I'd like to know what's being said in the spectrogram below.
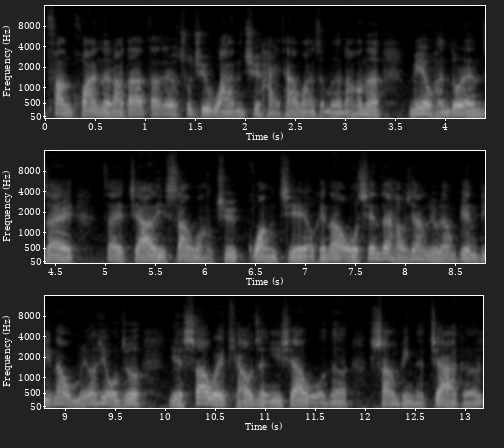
放宽了，然后大家大家要出去玩，去海滩玩什么的，然后呢，没有很多人在在家里上网去逛街。OK，那我现在好像流量变低，那我没关系，我就也稍微调整一下我的商品的价格，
